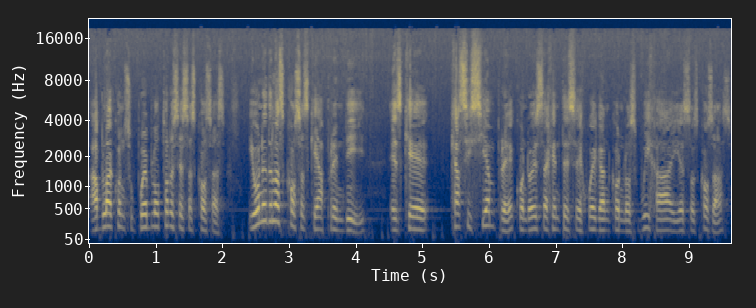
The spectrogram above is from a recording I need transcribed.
habla con su pueblo, todas esas cosas. Y una de las cosas que aprendí es que casi siempre cuando esa gente se juegan con los Ouija y esas cosas,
